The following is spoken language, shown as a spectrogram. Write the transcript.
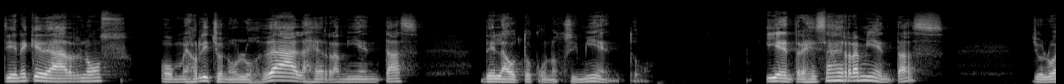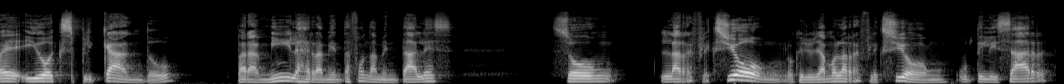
tiene que darnos, o mejor dicho, nos los da las herramientas del autoconocimiento. Y entre esas herramientas, yo lo he ido explicando, para mí las herramientas fundamentales son la reflexión, lo que yo llamo la reflexión, utilizar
